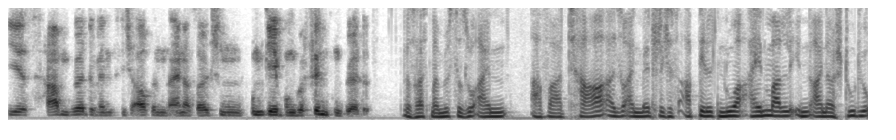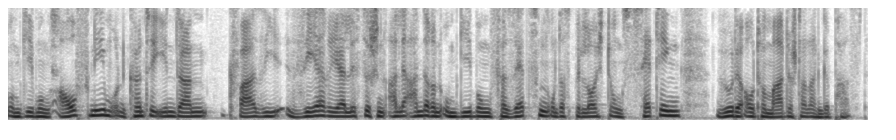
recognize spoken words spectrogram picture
die es haben würde, wenn es sich auch in einer solchen Umgebung befinden würde. Das heißt, man müsste so ein Avatar, also ein menschliches Abbild, nur einmal in einer Studioumgebung aufnehmen und könnte ihn dann quasi sehr realistisch in alle anderen Umgebungen versetzen und das Beleuchtungssetting würde automatisch dann angepasst.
